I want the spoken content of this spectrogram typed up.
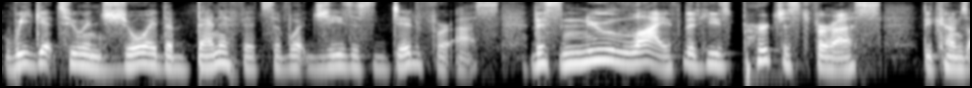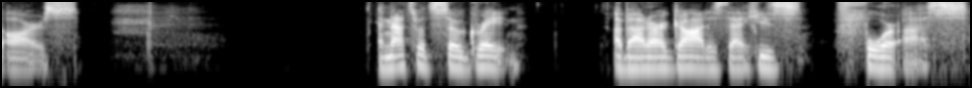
We get to enjoy the benefits of what Jesus did for us. This new life that he's purchased for us becomes ours. And that's what's so great about our God is that he's for us.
